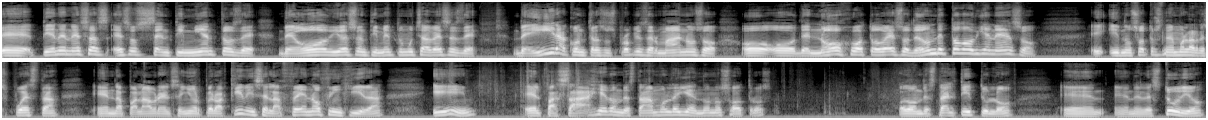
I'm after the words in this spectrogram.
eh, tienen esos sentimientos de, odio, esos sentimientos muchas veces de, de ira contra sus propios hermanos o, de enojo, todo eso. ¿De dónde todo viene eso? Y, y, nosotros tenemos la respuesta en la palabra del Señor. Pero aquí dice la fe no fingida y el pasaje donde estábamos leyendo nosotros, o donde está el título en, en el estudio,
